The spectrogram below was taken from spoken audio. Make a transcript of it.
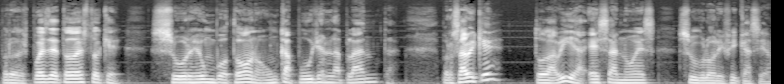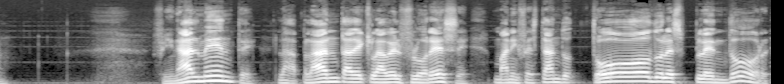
Pero después de todo esto, ¿qué? Surge un botón o un capullo en la planta. Pero ¿sabe qué? Todavía esa no es su glorificación. Finalmente, la planta de clavel florece, manifestando todo el esplendor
